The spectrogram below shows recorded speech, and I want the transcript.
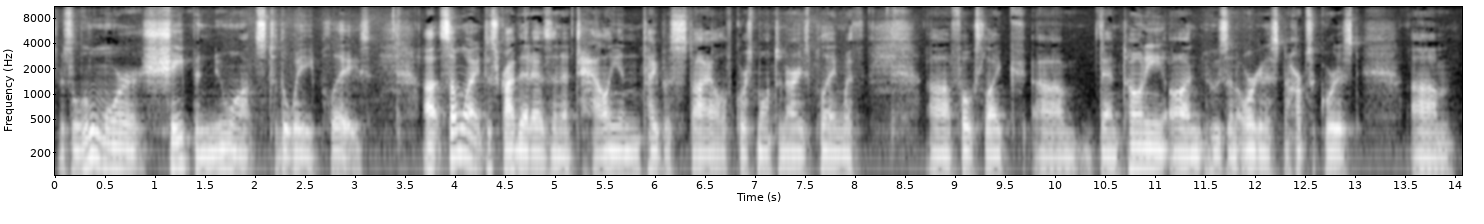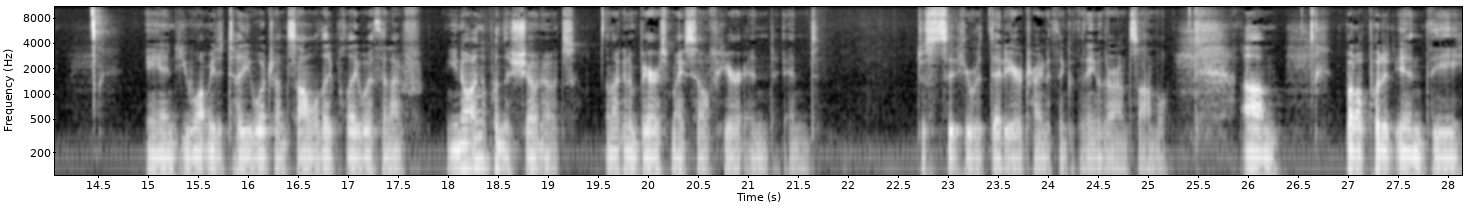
there's a little more shape and nuance to the way he plays. Uh, some might describe that as an Italian type of style. Of course, Montanari's playing with uh, folks like um, Dantone, on who's an organist and harpsichordist. Um, and you want me to tell you which ensemble they play with, and I've you know I'm gonna put in the show notes. I'm not going to embarrass myself here and and just sit here with dead air trying to think of the name of their ensemble. Um, but I'll put it in the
